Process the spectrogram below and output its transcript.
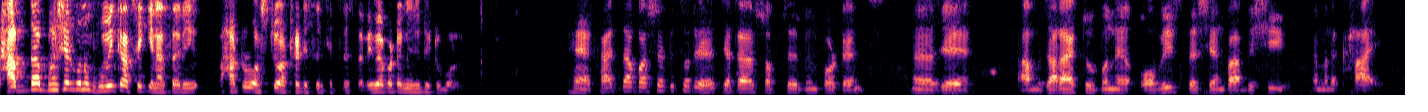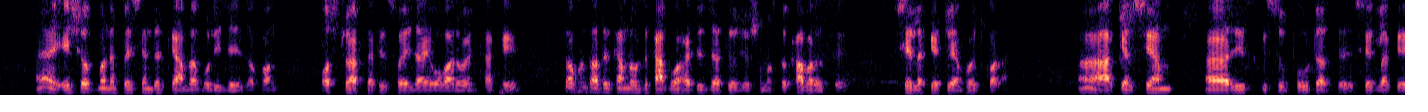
খাদ্যাভ্যাসের কোনো ভূমিকা আছে কিনা স্যার এই হাঁটুর অস্টিও আর্থ্রাইটিসের ক্ষেত্রে স্যার? এই ব্যাপারটা নিয়ে যদি একটু বলেন। হ্যাঁ খাদ্যাভ্যাসের ভিতরে যেটা সবচেয়ে ইম্পর্টেন্ট যে আম- যারা একটু মানে অবিস পেশেন্ট বা বেশি মানে খায় হ্যাঁ এইসব মানে পেশেন্টদেরকে আমরা বলি যে যখন অস্ট্রো আর্থাইটিস হয়ে যায় ওভারওয়েট থাকে, তখন তাদেরকে আমরা যে কার্বোহাইড্রেট জাতীয় যে সমস্ত খাবার আছে, সেগুলাকে একটু অ্যাভয়েড করা। হ্যাঁ আর ক্যালসিয়াম রিচ কিছু ফুড আছে, সেগুলাকে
